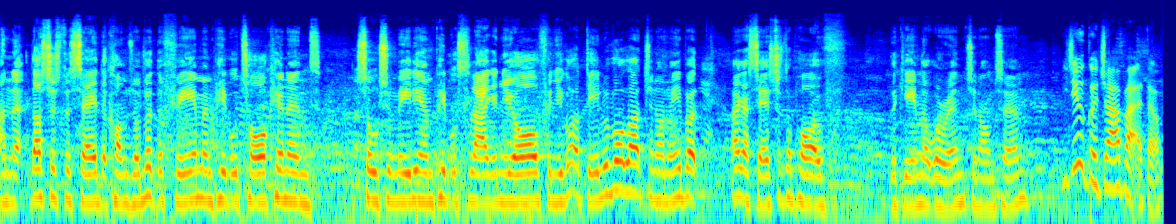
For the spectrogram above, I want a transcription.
and that's just the side that comes with it the fame and people talking and social media and people slagging you off. And you've got to deal with all that, do you know what I mean? But like I say, it's just a part of the game that we're in, do you know what I'm saying? You do a good job at it though.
